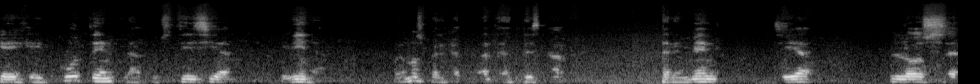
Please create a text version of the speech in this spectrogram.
que ejecuten la justicia divina. Podemos percatar de esta tremenda los, eh,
